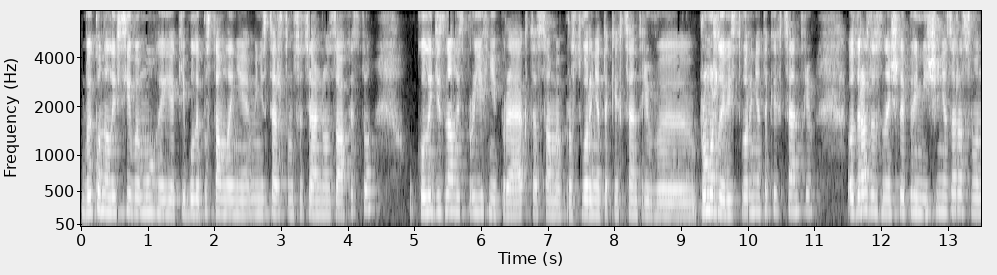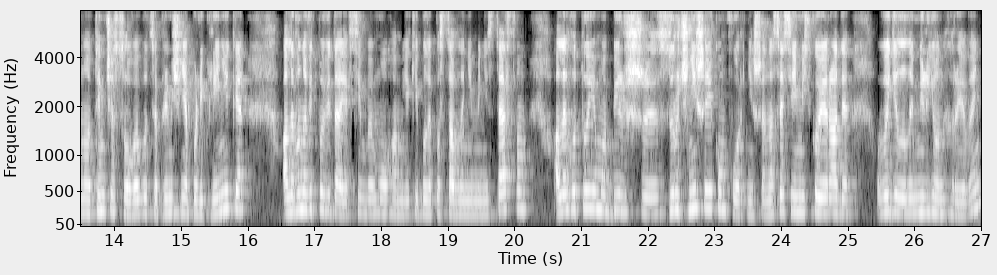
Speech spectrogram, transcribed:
виконали всі вимоги, які були поставлені Міністерством соціального захисту. Коли дізнались про їхній проект, а саме про створення таких центрів, е, про можливість створення таких центрів, одразу знайшли приміщення. Зараз воно тимчасове, бо це приміщення поліклініки, але воно відповідає всім вимогам, які були поставлені міністерством. Але готуємо більш е, зручніше і комфортніше. На сесії міської ради виділили мільйон гривень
